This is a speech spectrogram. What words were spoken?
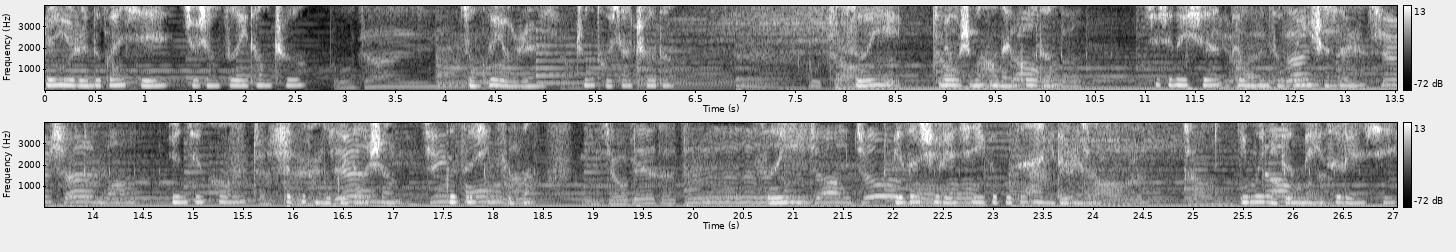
人与人的关系就像坐一趟车，总会有人中途下车的，所以没有什么好难过的。谢谢那些陪我们走过一程的人，愿今后在不同的轨道上各自幸福吧。所以，别再去联系一个不再爱你的人了，因为你的每一次联系，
